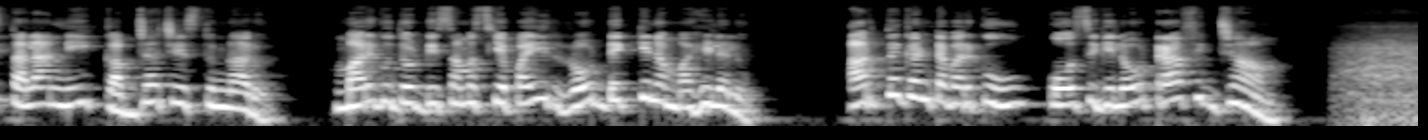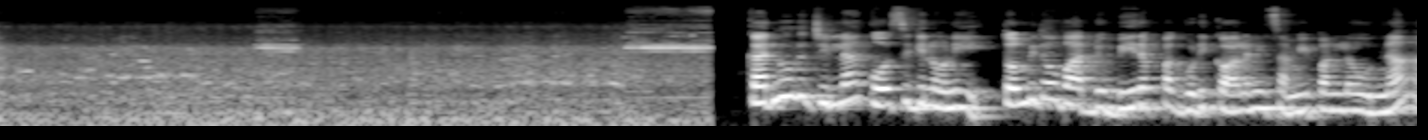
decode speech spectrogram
స్థలాన్ని కబ్జా చేస్తున్నారు. మరుగుదొడ్డి సమస్యపై రోడ్డెక్కిన మహిళలు. అర్ధగంట వరకు కోసిగిలో ట్రాఫిక్ జామ్. కర్నూలు జిల్లా కోసిగిలోని తొమ్మిదో వార్డు బీరప్ప గుడి కాలనీ సమీపంలో ఉన్న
